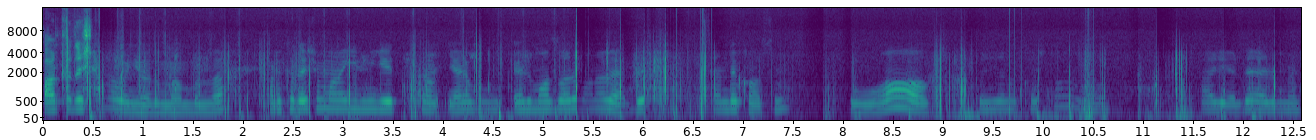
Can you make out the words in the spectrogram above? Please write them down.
arkadaşımla oynuyordum ben bununla. Arkadaşım bana 27 tane yani bu elmasları bana verdi. Sende kalsın. Oha. Önceden kaç tane var? Her yerde elmas.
